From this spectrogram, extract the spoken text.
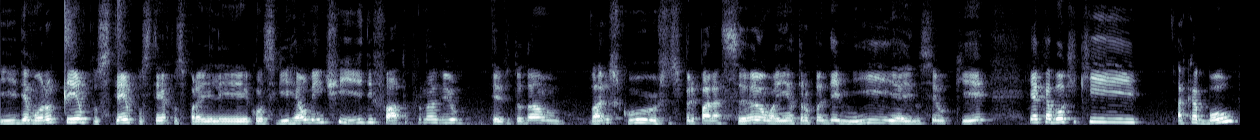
e demorou tempos, tempos, tempos para ele conseguir realmente ir de fato para o navio. Teve toda um, vários cursos, preparação, aí entrou pandemia e não sei o que. E acabou que, que acabou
